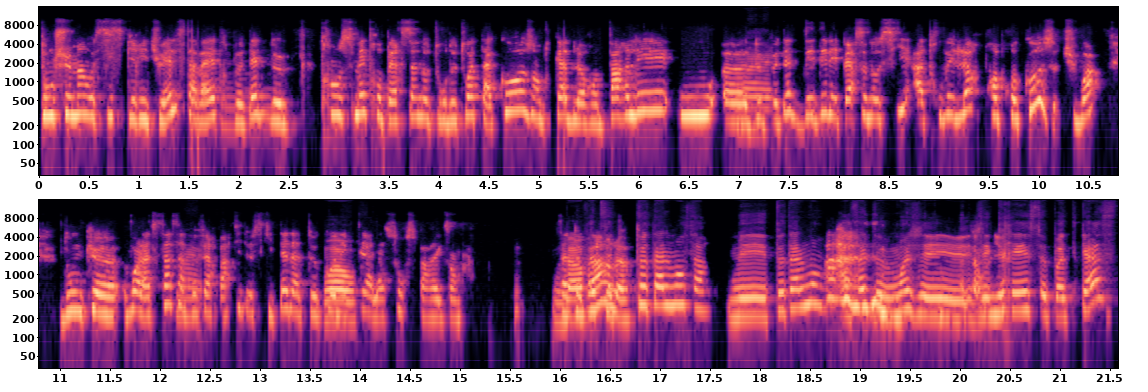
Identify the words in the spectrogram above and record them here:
ton chemin aussi spirituel, ça va être peut-être de transmettre aux personnes autour de toi ta cause, en tout cas de leur en parler ou euh, de peut-être d'aider les personnes aussi à trouver leur propre cause, tu vois. Donc euh, voilà, ça, ça peut faire partie de ce qui t'aide à te connecter à la source, par exemple. Ça bah, te parle? Totalement ça, mais totalement. En fait, moi, j'ai créé ce podcast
